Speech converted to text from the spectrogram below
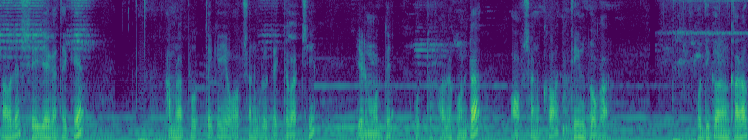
তাহলে সেই জায়গা থেকে আমরা প্রত্যেকেই অপশানগুলো দেখতে পাচ্ছি। এর মধ্যে উত্তর হবে কোনটা? অপশান খ, তিন প্রকার। অধিকরণ কারক,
